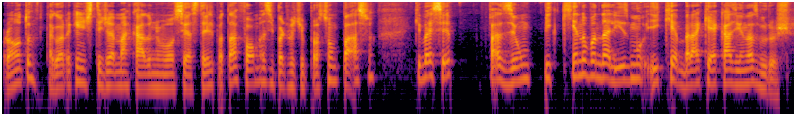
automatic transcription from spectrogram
Pronto, agora que a gente tem já marcado onde vão ser as três plataformas, a gente pode partir para o próximo passo, que vai ser fazer um pequeno vandalismo e quebrar aqui a casinha das bruxas.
